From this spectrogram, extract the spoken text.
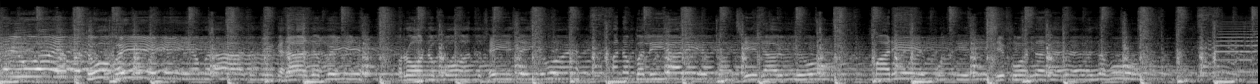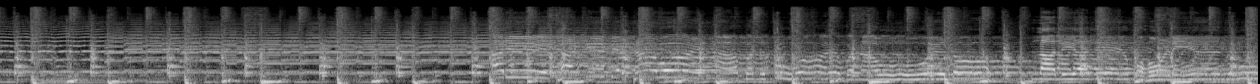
ગયું હોય બધું ભાઈ અમરાજ મેઘરાજ ભાઈ રોન થઈ જઈ હોય અને બલિયારી પાછી લાવ્યું મારી પુંજીની શીખવતરે જવું. જવું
